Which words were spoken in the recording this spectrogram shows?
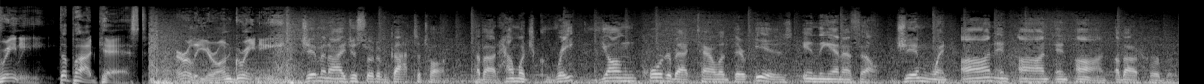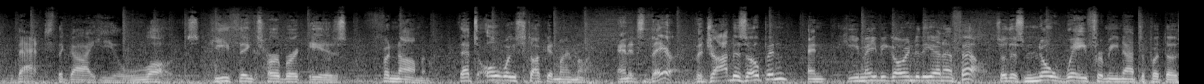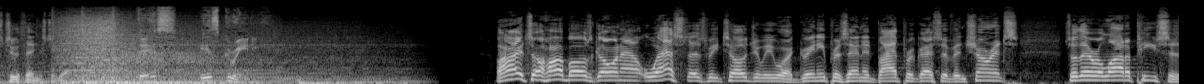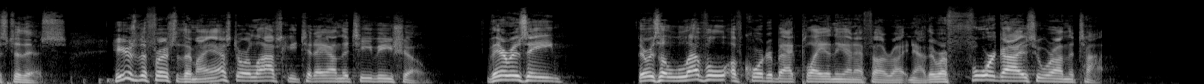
Greeny, the podcast. Earlier on Greeny. Jim and I just sort of got to talk about how much great young quarterback talent there is in the NFL. Jim went on and on and on about Herbert. That's the guy he loves. He thinks Herbert is phenomenal. That's always stuck in my mind. And it's there. The job is open, and he may be going to the NFL. So there's no way for me not to put those two things together. This is Greeny. All right, so Harbaugh's going out west, as we told you we would. Greeny presented by Progressive Insurance. So there are a lot of pieces to this. Here's the first of them. I asked Orlovsky today on the TV show. There is a there is a level of quarterback play in the NFL right now. There are four guys who are on the top.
